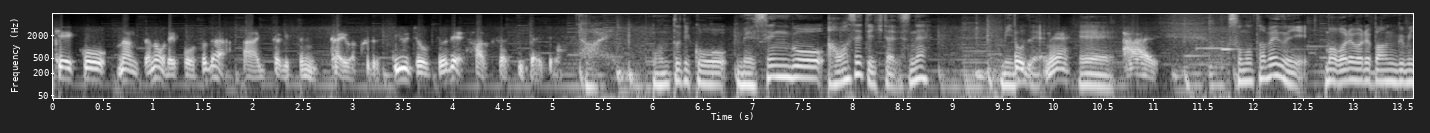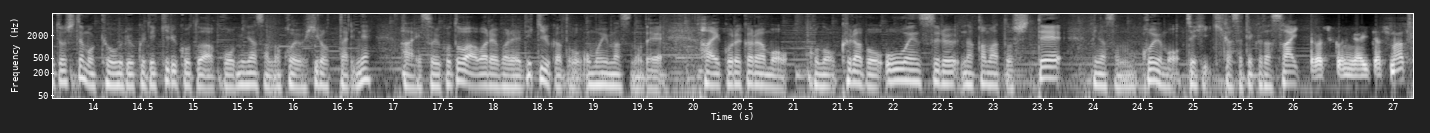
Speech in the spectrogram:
傾向なんかのレポートが1か月に1回は来るっていう状況で把握させていただいてます。はい本当にこう目線を合わせていきたいですね。みんなで。そうですね。えー、はい。そのために、まあ、我々番組としても協力できることはこう皆さんの声を拾ったりね、はい、そういうことは我々できるかと思いますので、はい、これからもこのクラブを応援する仲間として皆さんの声もぜひ聞かせてください。よろしくお願いいたします。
